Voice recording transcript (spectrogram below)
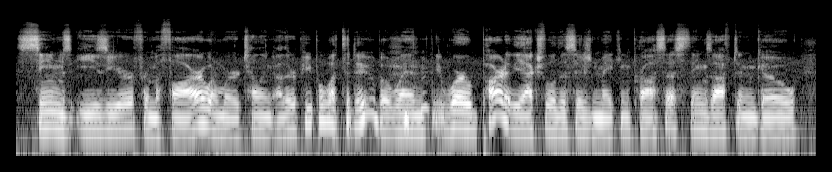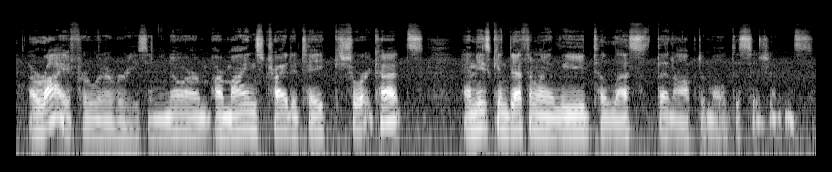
seems easier from afar when we're telling other people what to do, but when we're part of the actual decision making process, things often go awry for whatever reason. You know, our, our minds try to take shortcuts, and these can definitely lead to less than optimal decisions.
